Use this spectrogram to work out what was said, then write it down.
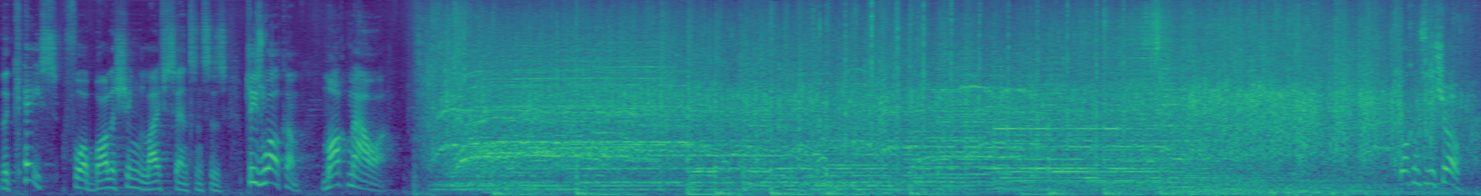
The Case for Abolishing Life Sentences. Please welcome Marc Mauer. Welcome to the show.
